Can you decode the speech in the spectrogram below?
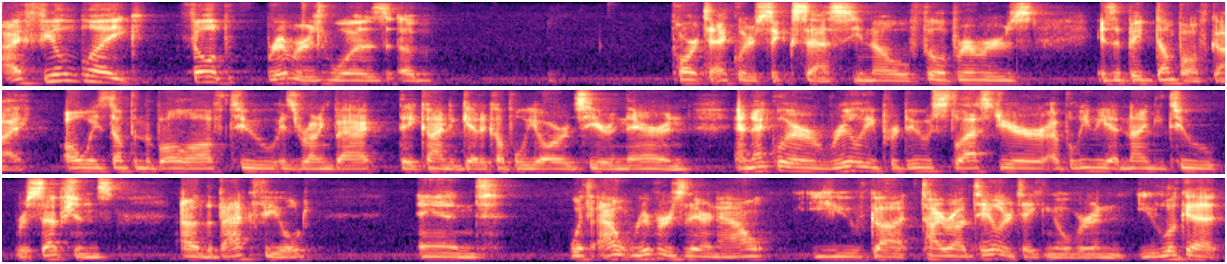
I feel like Philip Rivers was a part to Ekeler's success. You know, Philip Rivers is a big dump off guy, always dumping the ball off to his running back. They kind of get a couple yards here and there, and and Ekeler really produced last year. I believe he had 92 receptions out of the backfield, and without Rivers there now, you've got Tyrod Taylor taking over, and you look at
